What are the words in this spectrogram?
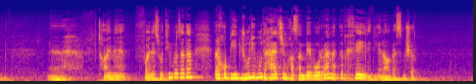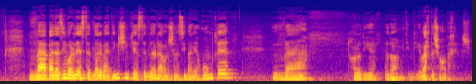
time فایل صوتیم رو زدم. ولی خب یه جوری بود هرچی می‌خواستم ببرم مطلب خیلی دیگه ناقص می‌شد. و بعد از این وارد استدلال بعدی میشیم که استدلال روانشناسی برای عمق و حالا دیگه ادامه میدیم دیگه. وقت شما بخیر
